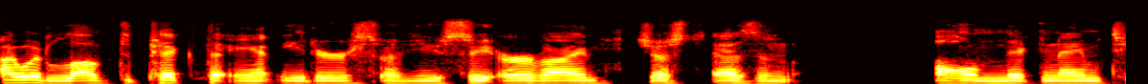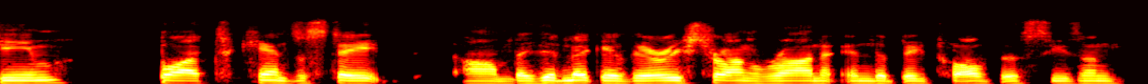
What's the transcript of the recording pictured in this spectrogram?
I would love to pick the Anteaters of UC Irvine just as an all nickname team, but Kansas State, um, they did make a very strong run in the Big 12 this season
